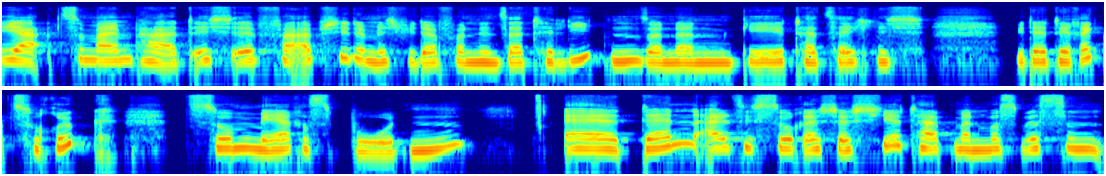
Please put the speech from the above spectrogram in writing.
Ja, zu meinem Part. Ich äh, verabschiede mich wieder von den Satelliten, sondern gehe tatsächlich wieder direkt zurück zum Meeresboden. Äh, denn als ich so recherchiert habe, man muss wissen,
